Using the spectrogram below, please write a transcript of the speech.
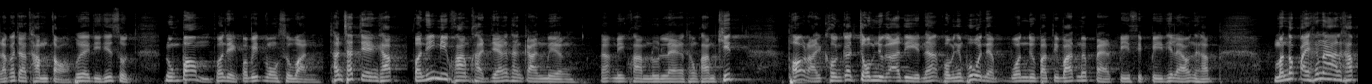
แล้วก็จะทำต่อเพื่อให้ดีที่สุด ลุงป้อมพลเอกประวิตยวงษ์สุวรรณท่านชัดเจนครับวันนี้มีความขัดแย้งทางการเมืองนะมีความรุนแรงทางความคิดเพราะหลายคนก็จมอยู่กับอดีตนะผมยังพูดเนี่ยวนอยู่ปฏิวัติเมื่อ 8 ปี 10 ปีที่แล้วนะครับ มันต้องไปข้างหน้าครับ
